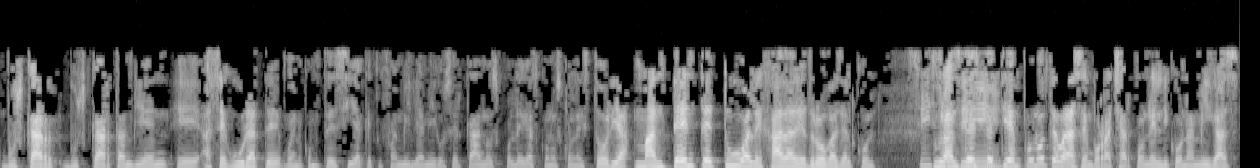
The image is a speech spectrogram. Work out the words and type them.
buscar buscar también eh, asegúrate bueno como te decía que tu familia amigos cercanos colegas conozcan la historia mantente tú alejada de drogas y alcohol Sí, durante sí. este tiempo no te vayas a emborrachar con él ni con amigas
